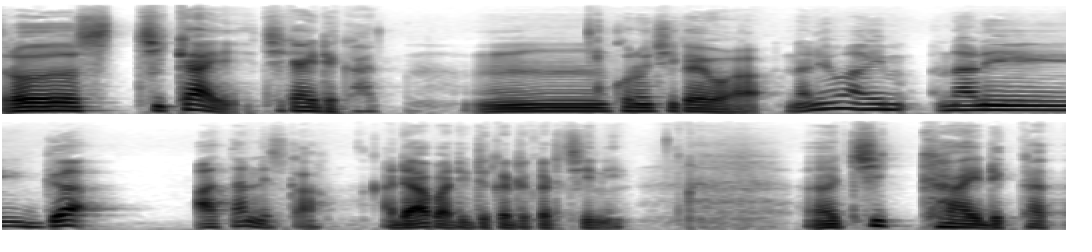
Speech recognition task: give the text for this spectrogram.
Terus cikai, cikai dekat. Hmm, kono cikai wa nani wa nani ga atan desu ka? Ada apa di dekat-dekat sini? Uh, cikai dekat.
